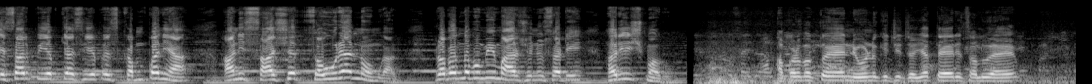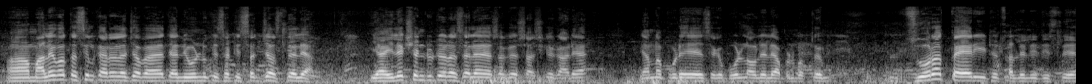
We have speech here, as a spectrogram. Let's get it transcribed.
एस आर पी एफच्या सी एफ एस कंपन्या आणि सहाशे चौऱ्याण्णव होमगार्ड. प्रबंधभूमी महाराष्ट्र न्यूजसाठी हरीश मारू. आपण बघतोय निवडणुकीची जय्यत तयारी चालू आहे. मालेगाव तहसील कार्यालयाच्या बाहेर त्या निवडणुकीसाठी सज्ज असलेल्या या इलेक्शन ड्युटीवर असलेल्या या सगळ्या शासकीय गाड्या यांना पुढे हे सगळे बोर्ड लावलेले आपण बघतोय जोरात तयारी इथे चाललेली दिसते.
